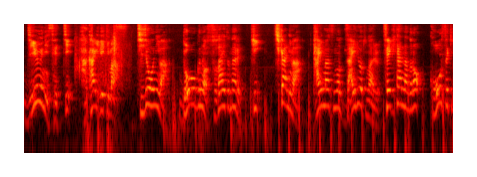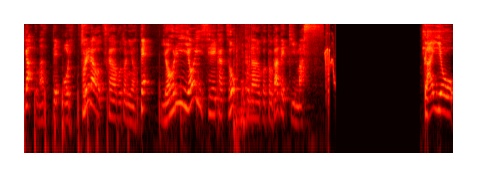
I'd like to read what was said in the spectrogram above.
自由に設置、破壊できます。地上には道具の素材となる木、地下には松明の材料となる石炭などの鉱石が埋まっており、それらを使うことによって、より良い生活を行うことができます。概要。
